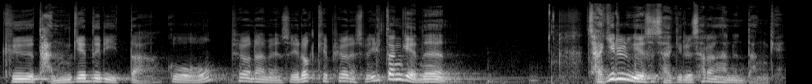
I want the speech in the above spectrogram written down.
그 단계들이 있다고 표현하면서 이렇게 표현했습니다. 1단계는 자기를 위해서 자기를 사랑하는 단계.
